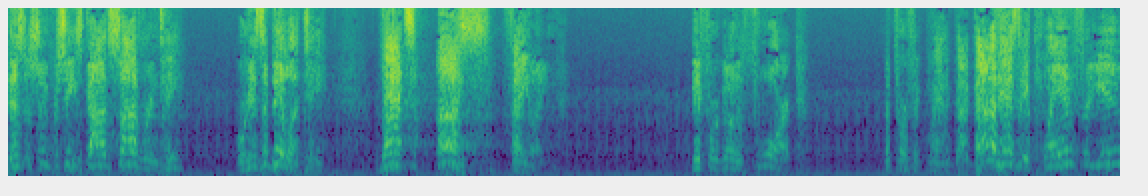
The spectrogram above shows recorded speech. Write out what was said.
It doesn't supersede God's sovereignty? or his ability. That's us failing if we're going to thwart the perfect plan of God. God has a plan for you,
